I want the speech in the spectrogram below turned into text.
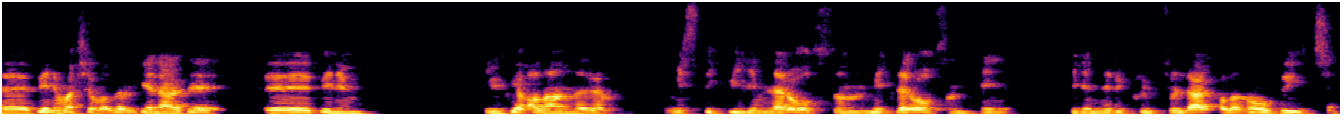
Ee, benim aşamalarım genelde e, benim ilgi alanlarım mistik bilimler olsun, mitler olsun, din bilimleri, kültürler falan olduğu için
